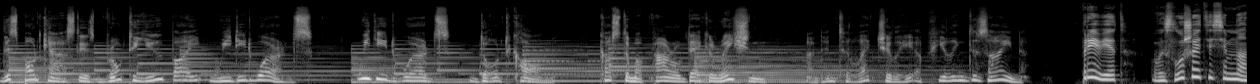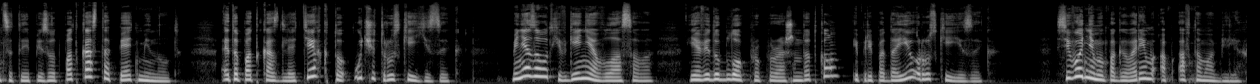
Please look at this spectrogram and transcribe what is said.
This podcast is brought to you by Weeded Words. WeededWords.com. Custom apparel decoration and intellectually appealing design. Привет! Вы слушаете 17-й эпизод подкаста «5 минут». Это подкаст для тех, кто учит русский язык. Меня зовут Евгения Власова. Я веду блог ProPrussian.com и преподаю русский язык. Сегодня мы поговорим об автомобилях.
